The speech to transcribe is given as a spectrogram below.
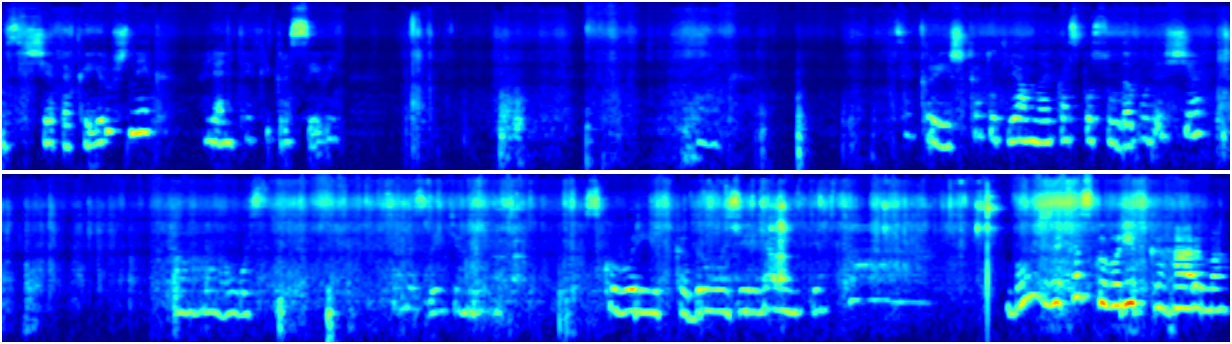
Ось ще такий рушник. Гляньте, який красивий. Так. Це кришка. Тут явно якась посуда буде ще. Ага, ось тут. Зараз витягну. Сковорідка, друзі, гляньте. Боже, яка сковорідка гарна.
